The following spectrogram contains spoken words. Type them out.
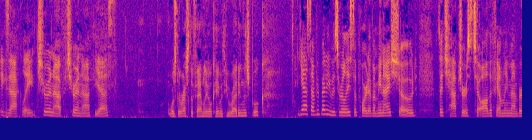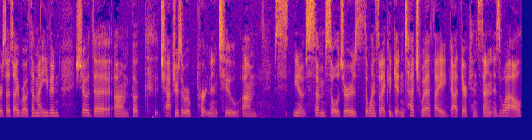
Exactly. True enough. True enough. Yes. Was the rest of the family okay with you writing this book? Yes, everybody was really supportive. I mean, I showed the chapters to all the family members as I wrote them. I even showed the um, book chapters that were pertinent to. Um, you know, some soldiers, the ones that I could get in touch with, I got their consent as well.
